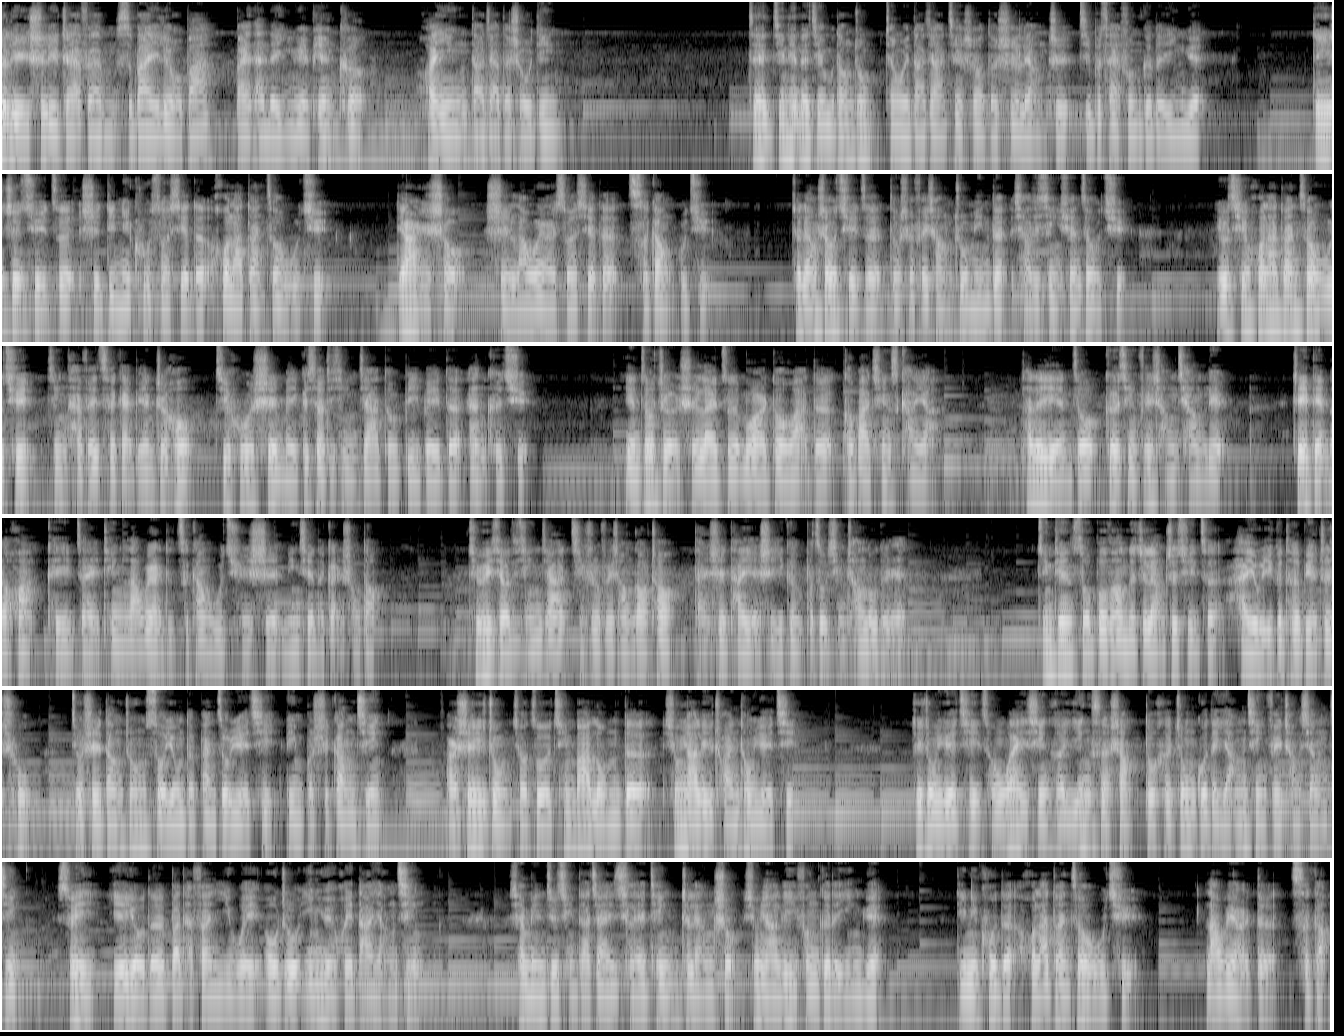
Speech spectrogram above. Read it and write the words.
这里是荔枝 FM 四八一六八白滩的音乐片刻，欢迎大家的收听。在今天的节目当中，将为大家介绍的是两支吉普赛风格的音乐。第一支曲子是迪尼库所写的《霍拉断奏舞曲》，第二首是拉威尔所写的《磁港舞曲》。这两首曲子都是非常著名的小提琴炫奏曲。尤其《霍拉断奏舞曲》经海菲茨改编之后，几乎是每个小提琴家都必备的安可曲。演奏者是来自莫尔多瓦的科巴钦斯卡娅，他的演奏个性非常强烈。这一点的话，可以在听拉威尔的《自钢舞曲》时明显的感受到。这位小提琴家技术非常高超，但是他也是一个不走寻常路的人。今天所播放的这两支曲子还有一个特别之处。就是当中所用的伴奏乐器并不是钢琴，而是一种叫做青巴龙的匈牙利传统乐器。这种乐器从外形和音色上都和中国的扬琴非常相近，所以也有的把它翻译为欧洲音乐会大扬琴。下面就请大家一起来听这两首匈牙利风格的音乐：迪尼库的《霍拉断奏舞曲》，拉威尔的《磁港》。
